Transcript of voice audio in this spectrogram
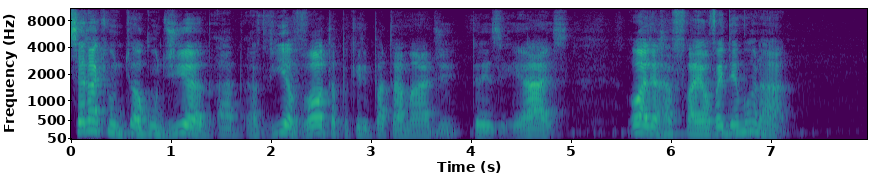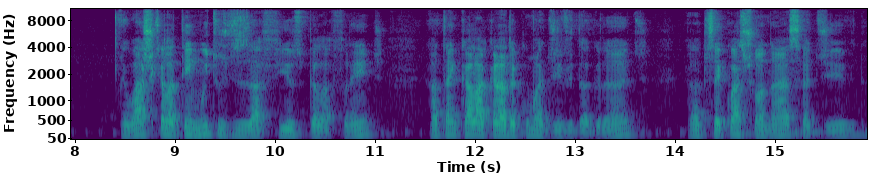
Será que um, algum dia a, a, via volta para aquele patamar de 13 reais? Olha, Rafael, vai demorar. Eu acho que ela tem muitos desafios pela frente. Ela está encalacrada com uma dívida grande. Ela precisa equacionar essa dívida.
